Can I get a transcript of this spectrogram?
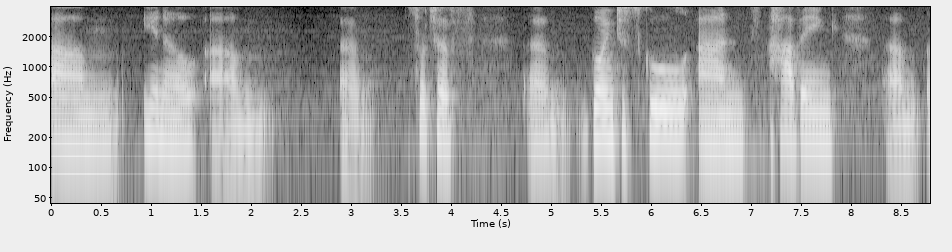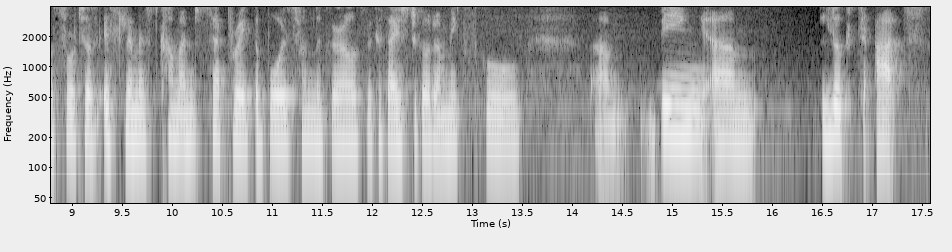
um, you know, um, um sort of um, going to school and having um, a sort of Islamist come and separate the boys from the girls because I used to go to a mixed school, um, being um, looked at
